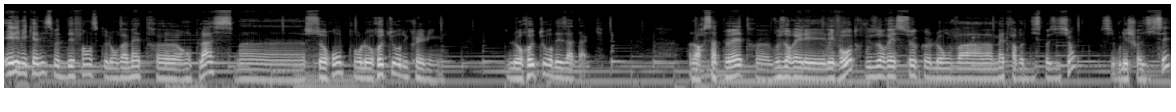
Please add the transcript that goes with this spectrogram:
et les mécanismes de défense que l'on va mettre euh, en place ben, seront pour le retour du craving, le retour des attaques. Alors ça peut être, euh, vous aurez les, vôtres, vous aurez ceux que l'on va mettre à votre disposition, si vous les choisissez.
